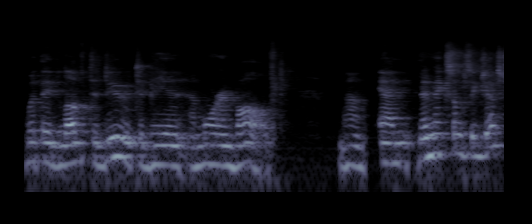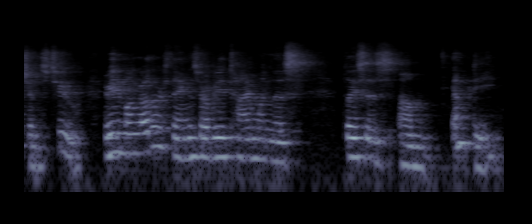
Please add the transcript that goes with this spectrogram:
what they'd love to do to be in, more involved, um, and then make some suggestions too. I mean, among other things, there'll be a time when this place is um, empty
